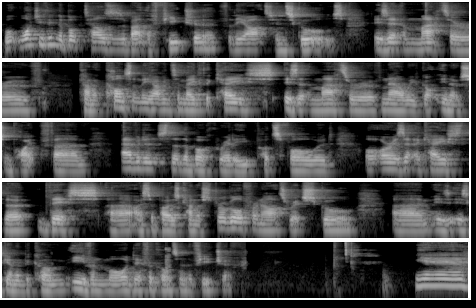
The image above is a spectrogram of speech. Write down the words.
What, what, do you think the book tells us about the future for the arts in schools? Is it a matter of kind of constantly having to make the case? Is it a matter of now we've got you know some quite firm evidence that the book really puts forward, or, or is it a case that this, uh, I suppose, kind of struggle for an arts-rich school um, is is going to become even more difficult in the future? Yeah,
